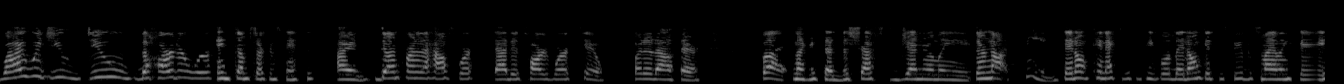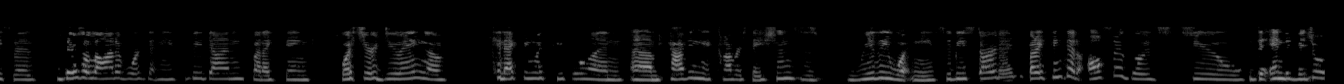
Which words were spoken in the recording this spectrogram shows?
why would you do the harder work in some circumstances? I've done front of the house work. That is hard work too. Put it out there. But like I said, the chefs generally, they're not seen. They don't connect with the people. They don't get to see the smiling faces. There's a lot of work that needs to be done, but I think what you're doing of connecting with people and um, having these conversations is really what needs to be started. But I think that also goes to the individual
